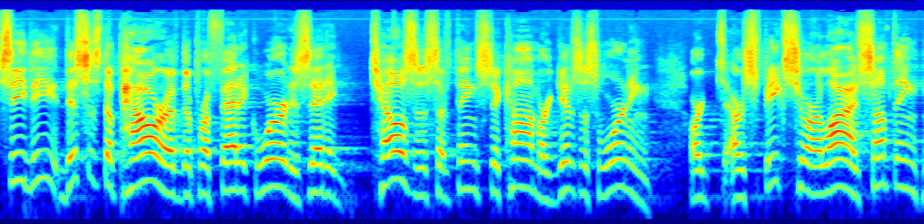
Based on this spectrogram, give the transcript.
See, the, this is the power of the prophetic word is that it tells us of things to come or gives us warning or, or speaks to our lives, something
